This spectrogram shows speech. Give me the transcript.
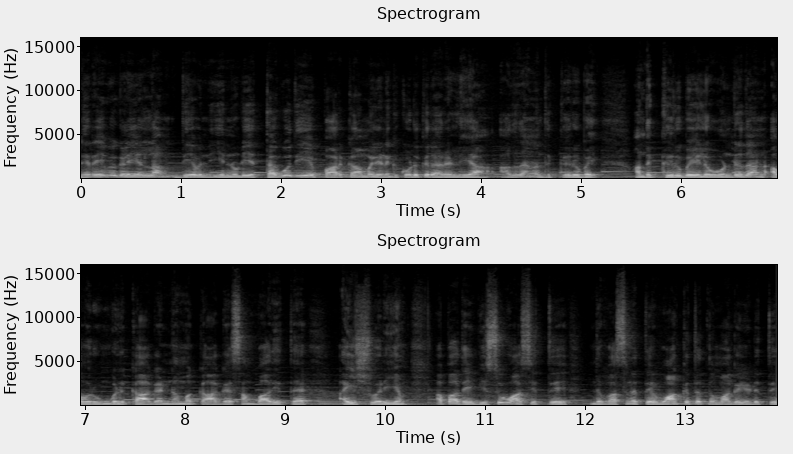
நிறைவுகளையெல்லாம் தேவன் என்னுடைய தகுதியை பார்க்காமல் எனக்கு கொடுக்கிறார் இல்லையா? அதுதான் அந்த கிருபை. அந்த கிருபையில் ஒன்றுதான் அவர் உங்களுக்காக நமக்காக சம்பாதித்த ஐஸ்வர்யம். அப்போ அதை விசுவாசித்து இந்த வசனத்தை வாக்குத்தத்தமாக எடுத்து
